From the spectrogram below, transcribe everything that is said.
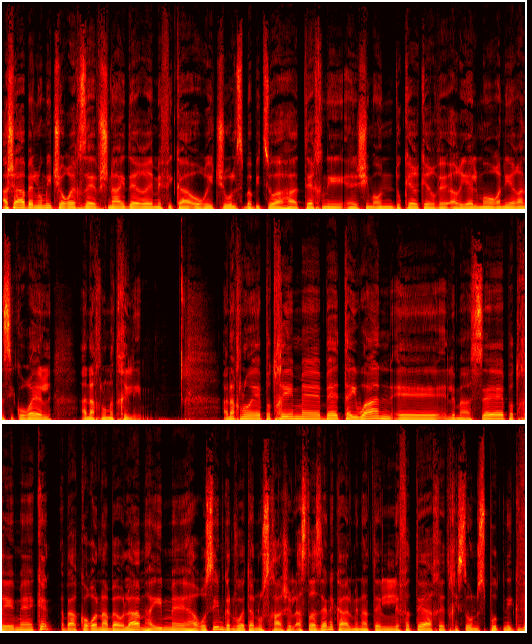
השעה הבינלאומית שעורך זאב שניידר, אה, מפיקה אורית שולץ, בביצוע הטכני אה, שמעון דוקרקר ואריאל מור, אני ערן סיקורל, אנחנו מתחילים. אנחנו uh, פותחים uh, בטיוואן, uh, למעשה פותחים, uh, כן, בקורונה בעולם. האם uh, הרוסים גנבו את הנוסחה של אסטרזנקה על מנת uh, לפתח את חיסון ספוטניק V?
